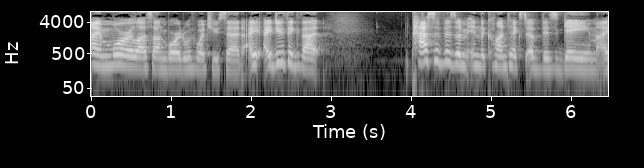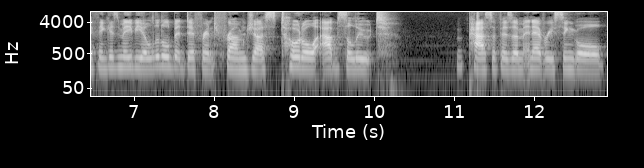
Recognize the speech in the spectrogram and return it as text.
I'm more or less on board with what you said. I, I do think that pacifism in the context of this game, I think, is maybe a little bit different from just total absolute pacifism in every single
